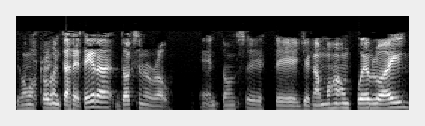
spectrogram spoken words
Íbamos todos en carretera, ducks in a row. Entonces, este, llegamos a un pueblo ahí,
